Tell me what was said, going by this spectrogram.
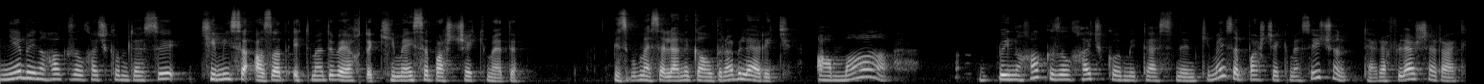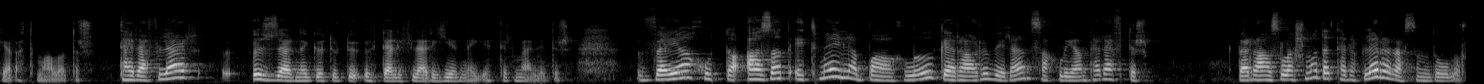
niyə Beynəlxalq Qızıl Xaç Komitəsi kimisə azad etmədi və yaxud da kimə isə baş çəkmədi? Biz bu məsələni qaldıra bilərik. Amma Beynəlxalq Qızıl Xaç Komitəsinin kimə isə baş çəkməsi üçün tərəflər şərait yaratmalıdır. Tərəflər öz üzərinə götürdüyü öhdəlikləri yerinə yetirməlidir. Və yaxud da azad etməklə bağlı qərarı verən saxlayan tərəfdir. Və razılaşma da tərəflər arasında olur.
